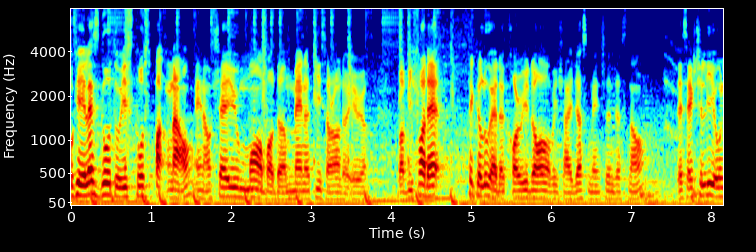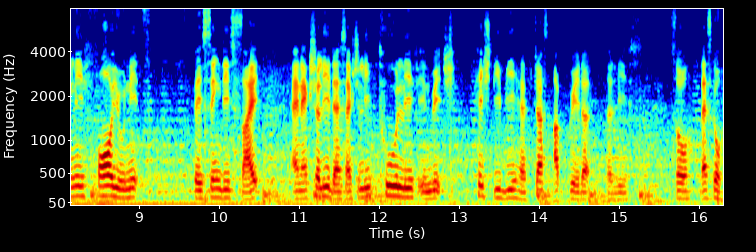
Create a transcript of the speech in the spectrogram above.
Okay, let's go to East Coast Park now and I'll share you more about the amenities around the area. But before that, take a look at the corridor which I just mentioned just now. There's actually only four units facing this side and actually there's actually two lifts in which HDB have just upgraded the lifts. So let's go.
